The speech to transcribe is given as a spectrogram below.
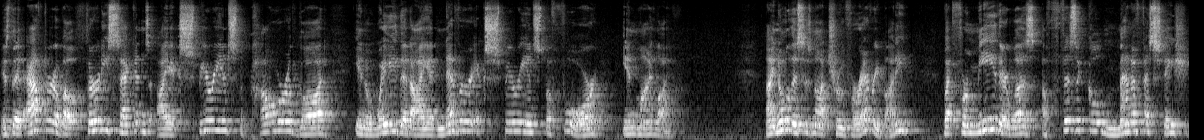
is that after about 30 seconds, I experienced the power of God in a way that I had never experienced before in my life. I know this is not true for everybody, but for me there was a physical manifestation.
